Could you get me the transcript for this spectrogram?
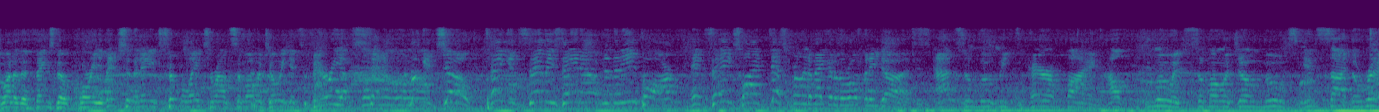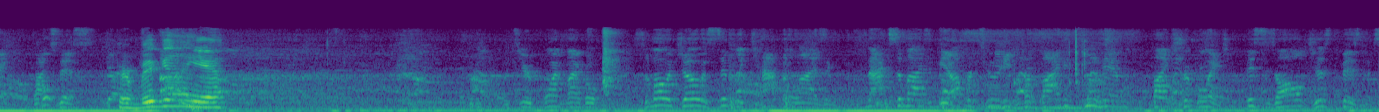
One of the things, though, Corey, you mentioned the name Triple H around Samoa Joe. He gets very upset. Look at Joe taking Sami Zayn out into the knee bar, and Zayn trying desperately to make it to the rope, and he does. It's absolutely terrifying how fluid Samoa Joe moves inside the ring. Watch this. For a big guy, yeah. But to your point, Michael, Samoa Joe is simply capitalizing, maximizing the opportunity provided to him by Triple H. This is all just business.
